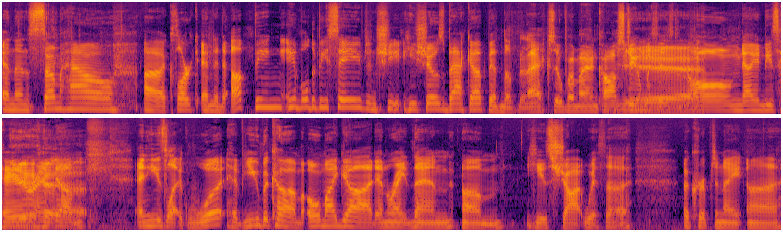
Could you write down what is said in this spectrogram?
and then somehow uh, Clark ended up being able to be saved, and she he shows back up in the black Superman costume with his long '90s hair, and um, Yeah. And he's like, "What have you become? Oh my god!" And right then, um, he's shot with a a kryptonite uh,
